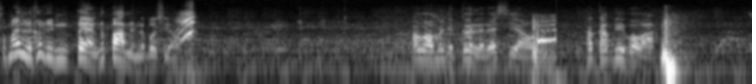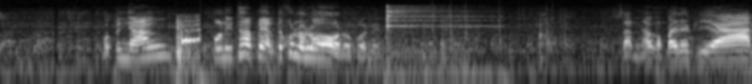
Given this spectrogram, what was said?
สมัยนั้นเขาลินแปลงกันป้านนี่แหละบ่เสียว เขาว่ามันจะเกิดอะไรได้เสียวเขากลับดีป่วะบ่เป็นยังพวกนี้ท่าแปลกแต่คนรอๆดอกพวกนี้สั่นเขาก็ไปเลยเพียน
